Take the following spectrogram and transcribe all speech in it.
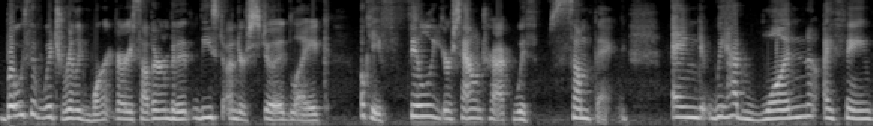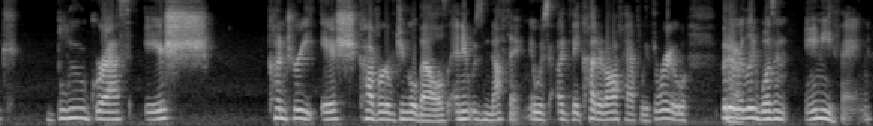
both of which really weren't very southern, but at least understood like okay, fill your soundtrack with something. And we had one, I think, bluegrass ish, country ish cover of Jingle Bells, and it was nothing. It was like they cut it off halfway through, but it really wasn't anything.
